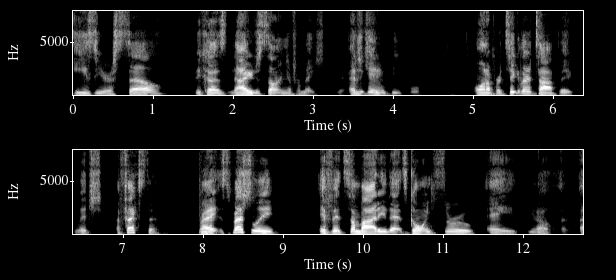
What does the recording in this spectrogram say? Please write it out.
easier sell because now you're just selling information. You're educating people on a particular topic which affects them, right? Especially if it's somebody that's going through a, you know, a,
